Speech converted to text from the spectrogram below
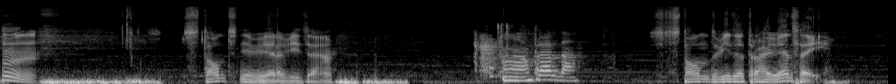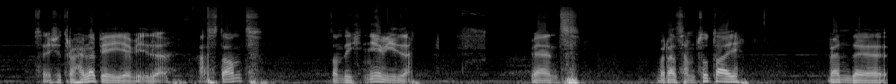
Hmm. Stąd niewiele widzę. No, prawda. Stąd widzę trochę więcej. W sensie trochę lepiej je widzę. A stąd? Stąd ich nie widzę. Więc wracam tutaj. Będę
